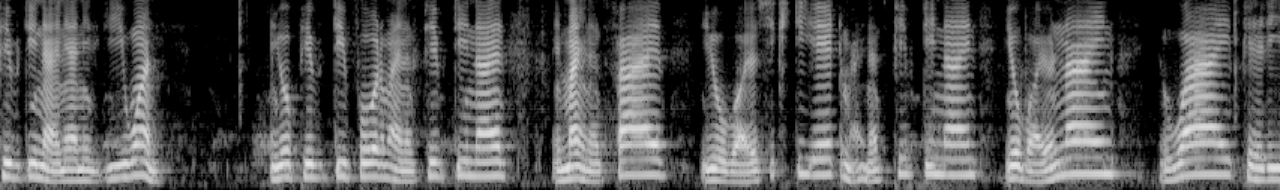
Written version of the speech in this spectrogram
फिफ्टी नाइन यानि कि वान यो fifty four minus fifty nine minus five यो भयो sixty eight minus fifty nine यो भयो नाइन वाइ फेरि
